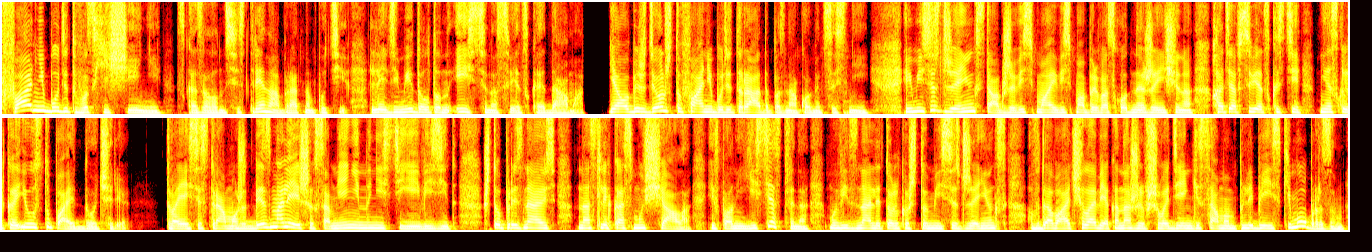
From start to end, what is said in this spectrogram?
«Фанни будет в восхищении», — сказал он сестре на обратном пути. «Леди Миддлтон истинно светская дама. Я убежден, что Фанни будет рада познакомиться с ней. И миссис Дженнингс также весьма и весьма превосходная женщина, хотя в светскости несколько и уступает дочери. Твоя сестра может без малейших сомнений нанести ей визит, что, признаюсь, нас слегка смущало. И вполне естественно, мы ведь знали только, что миссис Дженнингс – вдова человека, нажившего деньги самым плебейским образом.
